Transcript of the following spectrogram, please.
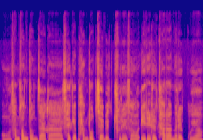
어, 삼성전자가 세계 반도체 매출에서 1위를 탈환을 했고요.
